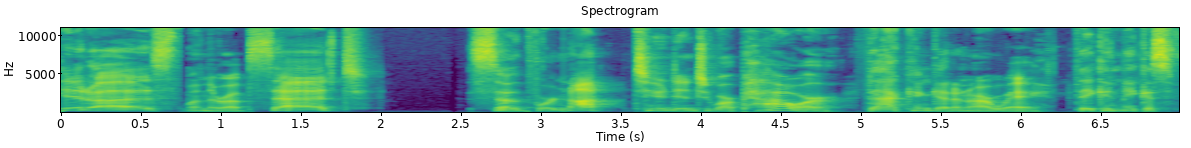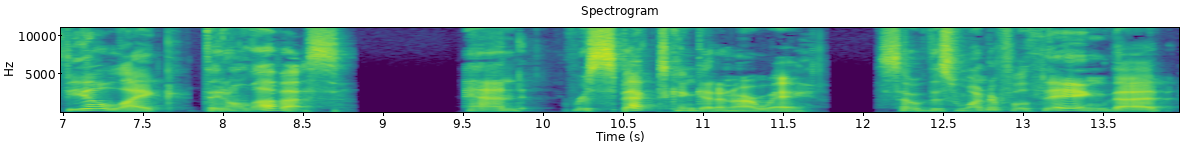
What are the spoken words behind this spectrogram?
hit us, when they're upset. So if we're not tuned into our power, that can get in our way. They can make us feel like they don't love us. And respect can get in our way. So, this wonderful thing that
